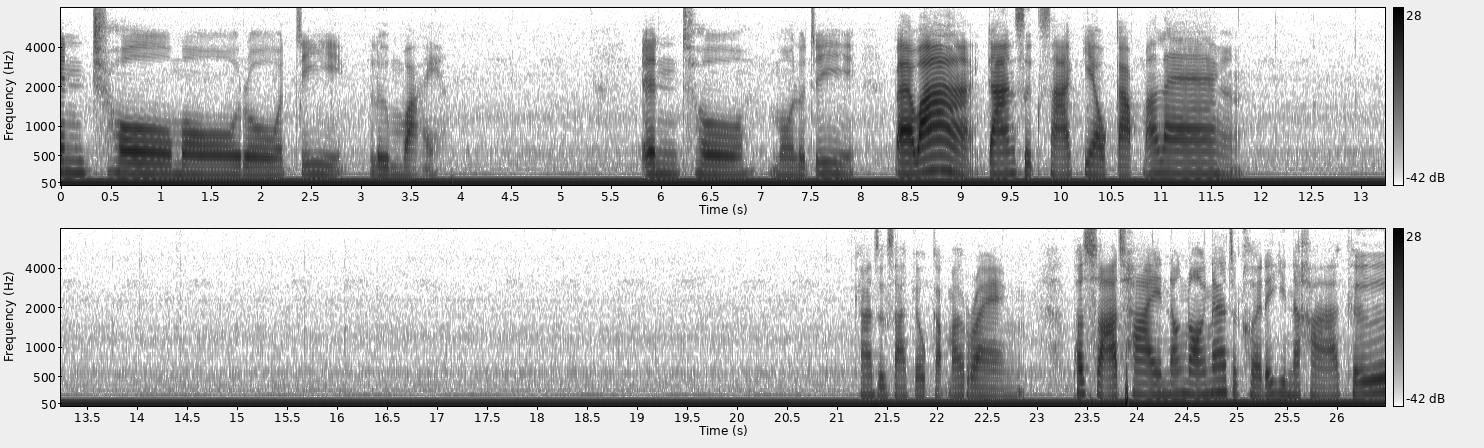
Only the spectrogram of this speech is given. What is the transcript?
entomology ลืม y entomology แปลว่าการศึกษาเกี่ยวกับแมลง การศึกษาเกี่ยวกับแมลงภาษาไทยน้องๆนน่าจะเคยได้ยินนะคะ คือ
